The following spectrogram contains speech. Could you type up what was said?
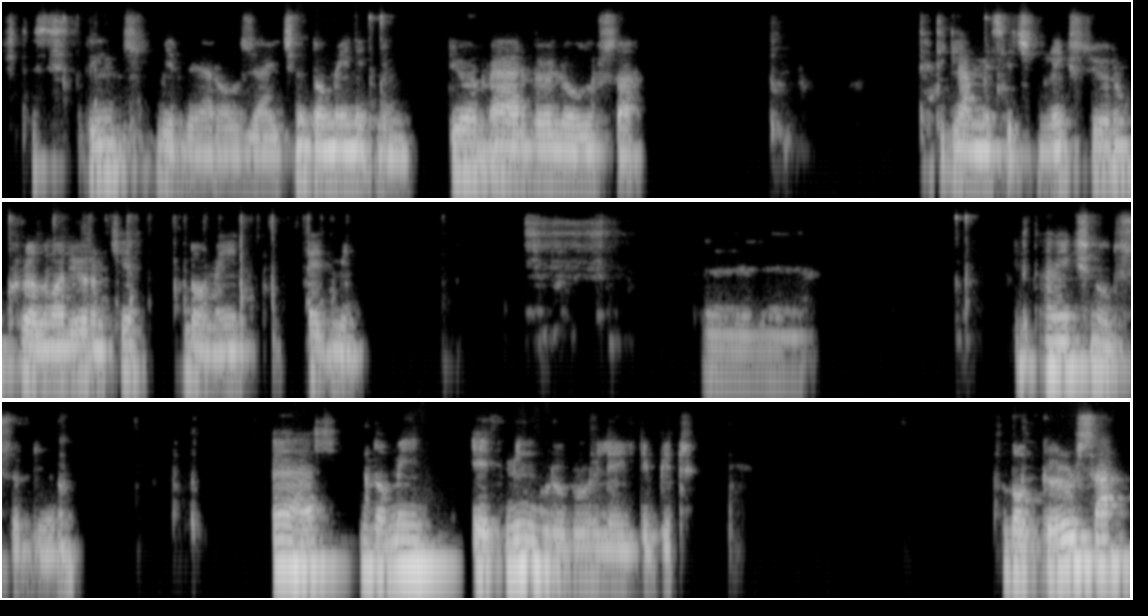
İşte string bir değer olacağı için domain admin diyorum. Eğer böyle olursa tetiklenmesi için next diyorum. Kuralıma diyorum ki domain admin. Ee, bir tane action oluştur diyorum. Eğer domain admin grubu ile ilgili bir log görürsem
